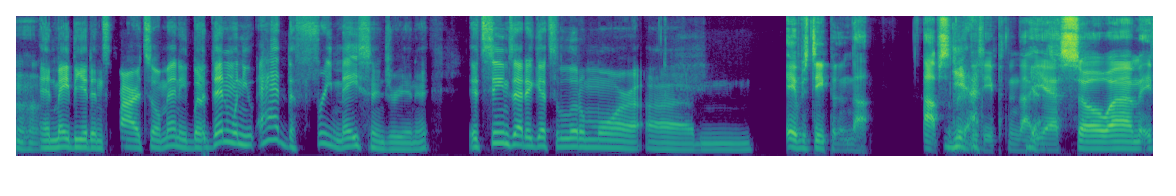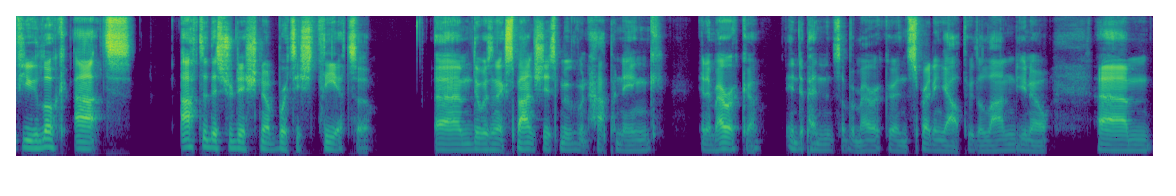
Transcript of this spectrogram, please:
Mhm. and maybe it inspired so many. But then when you add the Freemasonry in it, it seems that it gets a little more um It was deeper than that. Absolutely Yes, deeper than that. Yeah. yes. So um, if you look at after this tradition of British theatre, um, there was an expansionist movement happening in America, independence of America, and spreading out through the land. You know, um,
